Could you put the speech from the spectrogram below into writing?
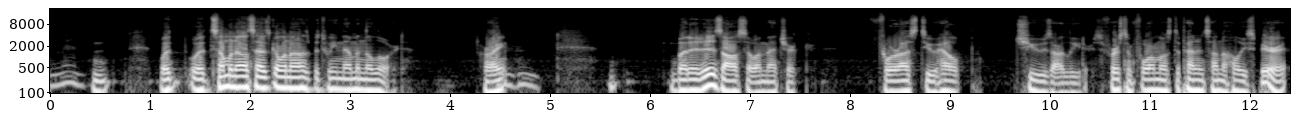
Amen. What, what someone else has going on is between them and the Lord, right? Mm-hmm. But it is also a metric for us to help choose our leaders. First and foremost, dependence on the Holy Spirit,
